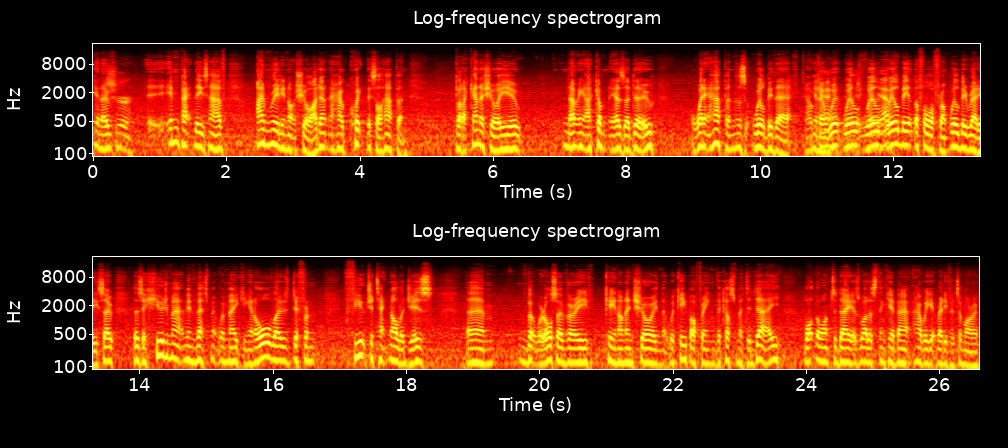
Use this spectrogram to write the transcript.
you know sure. impact these have, I'm really not sure. I don't know how quick this will happen, but I can assure you knowing our company as I do, when it happens, we'll be there. Okay. You know, we'll we'll we'll, yep. we'll be at the forefront. We'll be ready. So there's a huge amount of investment we're making in all those different future technologies. Um, but we're also very keen on ensuring that we keep offering the customer today what they want today, as well as thinking about how we get ready for tomorrow.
